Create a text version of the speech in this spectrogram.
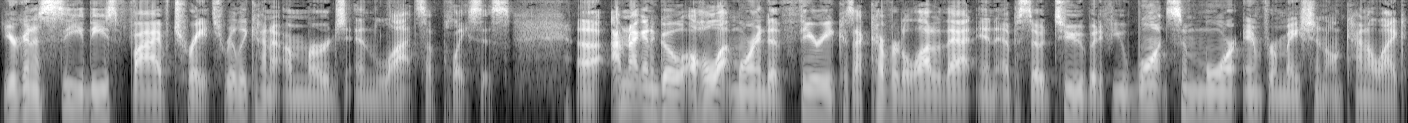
You're going to see these five traits really kind of emerge in lots of places. Uh, I'm not going to go a whole lot more into theory because I covered a lot of that in episode two, but if you want some more information on kind of like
